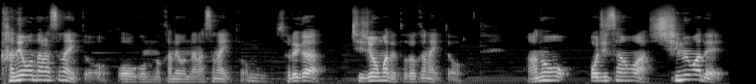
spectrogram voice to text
鐘を鳴らさないと、黄金の鐘を鳴らさないと、うんそれが地上まで届かないと、あのおじさんは死ぬまで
